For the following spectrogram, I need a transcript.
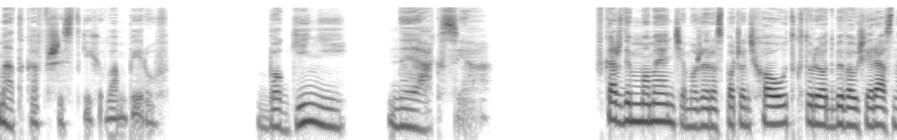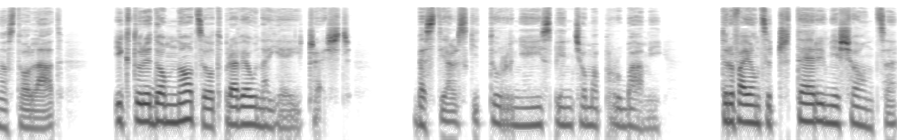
Matka wszystkich wampirów. Bogini Neaksja. W każdym momencie może rozpocząć hołd, który odbywał się raz na sto lat i który dom nocy odprawiał na jej cześć. Bestialski turniej z pięcioma próbami, trwający cztery miesiące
